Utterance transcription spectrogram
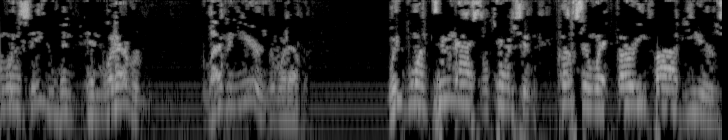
11 win seasons in, in whatever, 11 years or whatever. We've won two national championships. Clemson went 35 years.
